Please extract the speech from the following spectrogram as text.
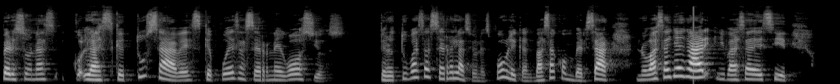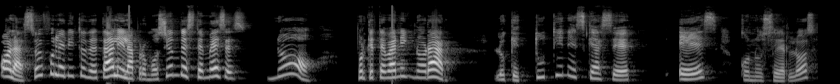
personas las que tú sabes que puedes hacer negocios, pero tú vas a hacer relaciones públicas, vas a conversar, no vas a llegar y vas a decir, hola, soy fulanito de tal y la promoción de este mes es... No, porque te van a ignorar. Lo que tú tienes que hacer es conocerlos,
